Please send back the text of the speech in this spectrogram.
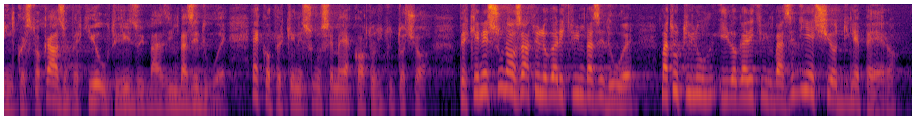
in questo caso perché io utilizzo in base, in base 2, ecco perché nessuno si è mai accorto di tutto ciò, perché nessuno ha usato i logaritmi in base 2, ma tutti i logaritmi in base 10 o di Nepero.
